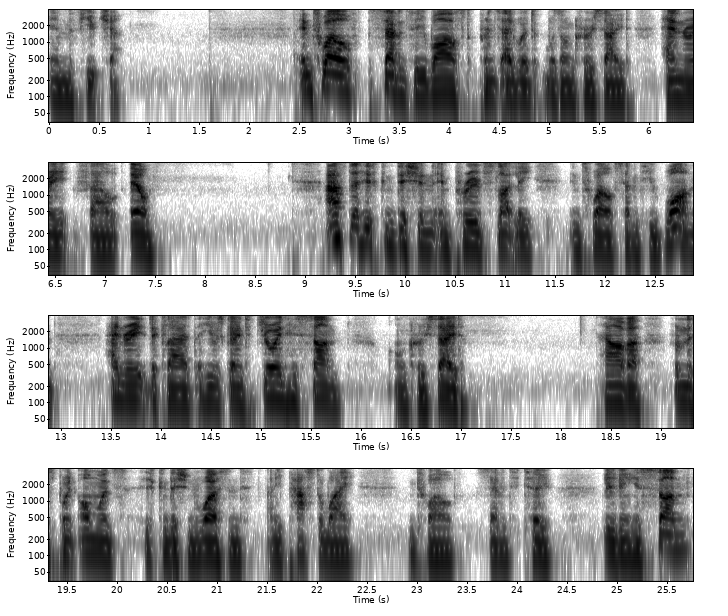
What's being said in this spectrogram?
in the future. In 1270, whilst Prince Edward was on crusade, Henry fell ill. After his condition improved slightly in 1271, Henry declared that he was going to join his son on crusade. However, from this point onwards, his condition worsened and he passed away in 1272, leaving his son,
